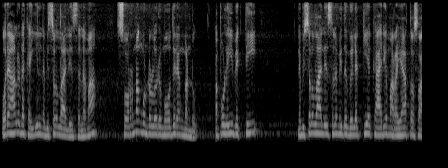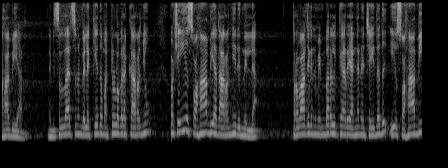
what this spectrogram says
ഒരാളുടെ കയ്യിൽ നബി സല്ലാ അലൈഹി സ്വലമ സ്വർണം കൊണ്ടുള്ള ഒരു മോതിരം കണ്ടു. അപ്പോൾ ഈ വ്യക്തി നബി സല്ലാ അലൈഹി സ്വലം ഇത് വിലക്കിയ കാര്യം അറിയാത്ത സ്വഹാബിയാണ്. നബി സല്ലാ അലൈഹി സ്വലം വിലക്കിയത് മറ്റുള്ളവരൊക്കെ അറിഞ്ഞു. പക്ഷേ ഈ സ്വഹാബി അത് അറിഞ്ഞിരുന്നില്ല. പ്രവാചകൻ മിമ്പറിൽ കയറി അങ്ങനെ ചെയ്തത് ഈ സ്വഹാബി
